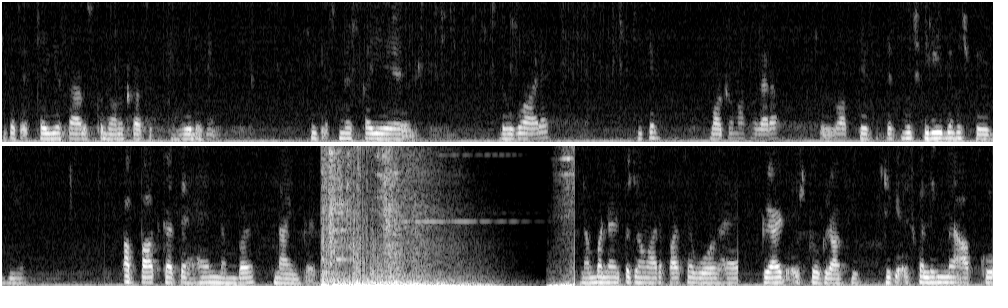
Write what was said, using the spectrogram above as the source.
ठीक है तो इस तरीके से आप इसको डाउनलोड कर सकते हैं, ये देखें। ठीक है, इसमें इसका ये लोगो आ रहा है। ठीक है वाटर मार्क वगैरह तो आप देख सकते हैं। कुछ फ्री भी कुछ पेड भी है। अब बात करते हैं नंबर नाइन पर नंबर नाइन पर जो हमारे पास है वो है ग्रेड एस्ट्रोग्राफी ठीक है, इसका लिंक मैं आपको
